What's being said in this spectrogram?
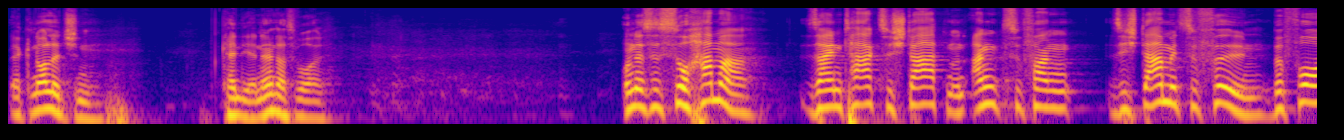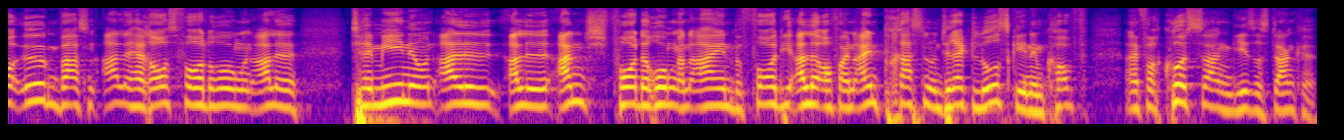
acknowledgen. Kennt ihr, ne, das Wort? Und es ist so Hammer, seinen Tag zu starten und anzufangen, sich damit zu füllen, bevor irgendwas und alle Herausforderungen und alle Termine und alle, alle Anforderungen an einen, bevor die alle auf einen einprassen und direkt losgehen im Kopf, einfach kurz sagen, Jesus, danke.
